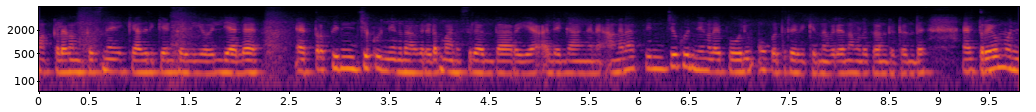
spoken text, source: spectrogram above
മക്കളെ നമുക്ക് സ്നേഹിക്കാതിരിക്കാൻ കഴിയോ ഇല്ല അല്ലേ? എത്ര പിഞ്ചു കുഞ്ഞുങ്ങൾ അവരുടെ മനസ്സിൽ എന്താ അറിയുക അല്ലെങ്കിൽ അങ്ങനെ അങ്ങനെ പിഞ്ചു കുഞ്ഞുങ്ങളെ പോലും ഉപദ്രവിക്കുന്നവരെ നമ്മൾ കണ്ടിട്ടുണ്ട്. എത്രയോ മുന്നിൽ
